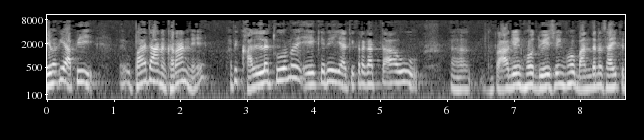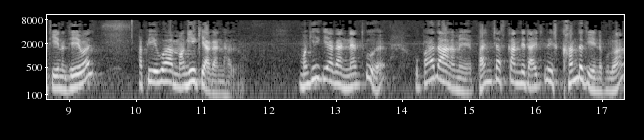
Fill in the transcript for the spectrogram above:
ඒ වගේ අපි උපාදාන කරන්නේ අපි කල්ැතුවම ඒ කෙරේ යටි කරගත්තා වූ රාගයෙන් හෝ ద్వේෂයෙන් හෝ බන්ධන සහිත තියෙන දේවල් අපි ඒවා මගේ කියා ගන්න හදනවා. මගේ කියා ගන්න නැතුව උපාදානමේ පංචස්කන්ධයට අයිති ස්කන්ධ තියෙන්න පුළුවන්.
